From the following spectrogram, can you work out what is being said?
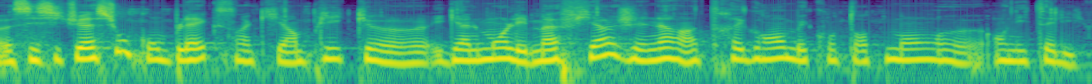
Euh, ces situations complexes, hein, qui impliquent euh, également les mafias, génèrent un très grand mécontentement euh, en Italie.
